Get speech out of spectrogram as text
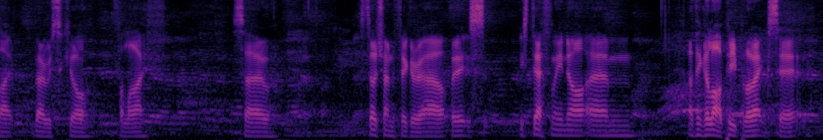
like very secure for life. So still trying to figure it out, but it's it's definitely not. Um, I think a lot of people who exit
